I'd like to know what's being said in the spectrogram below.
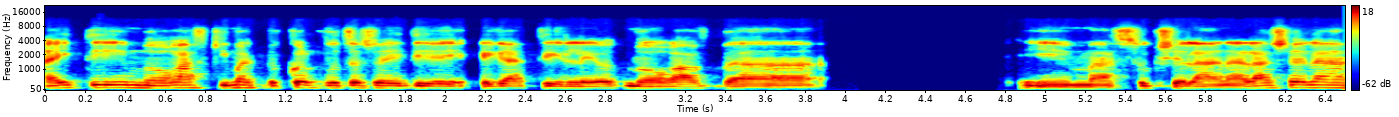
הייתי מעורב כמעט בכל קבוצה שהייתי, הגעתי להיות מעורב ב... עם הסוג של ההנהלה שלה,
